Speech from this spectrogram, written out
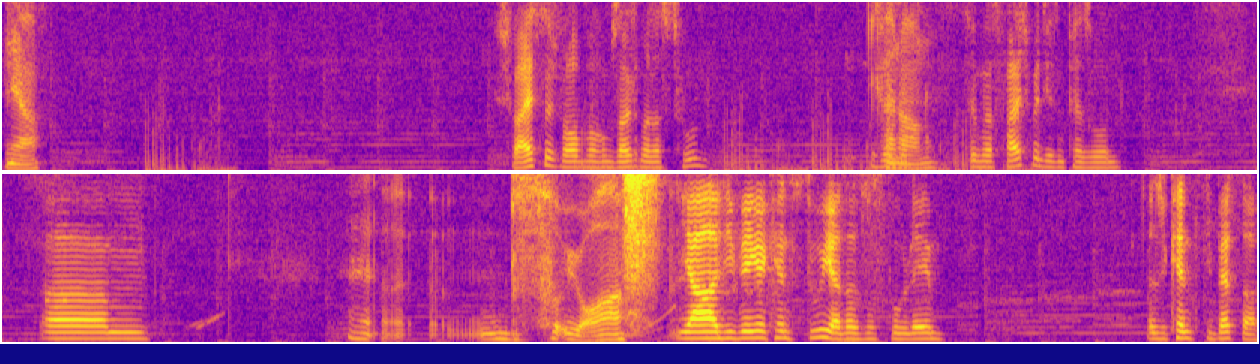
Ja. Ich weiß nicht, warum, warum sollte man das tun? Ist Keine Ahnung. Ist irgendwas falsch mit diesen Personen? Ähm, Äh, äh, pf, ja. ja, die Wege kennst du ja, das ist das Problem. Also du kennst die besser.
